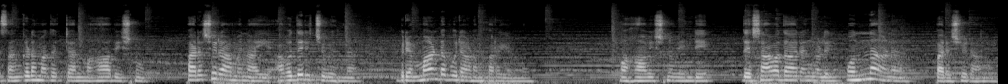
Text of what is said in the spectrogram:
സങ്കടമകറ്റാൻ മഹാവിഷ്ണു പരശുരാമനായി അവതരിച്ചുവെന്ന് ബ്രഹ്മാണ്ഡപുരാണം പറയുന്നു. മഹാവിഷ്ണുവിന്റെ ദശാവതാരങ്ങളിൽ ഒന്നാണ് പരശുരാമൻ.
